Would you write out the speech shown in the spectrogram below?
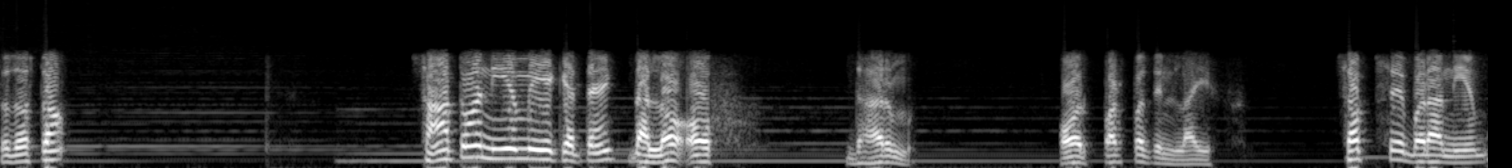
तो दोस्तों, सातवां नियम में ये कहते हैं द लॉ ऑफ़ धर्म और पर्पज इन लाइफ सबसे बड़ा नियम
